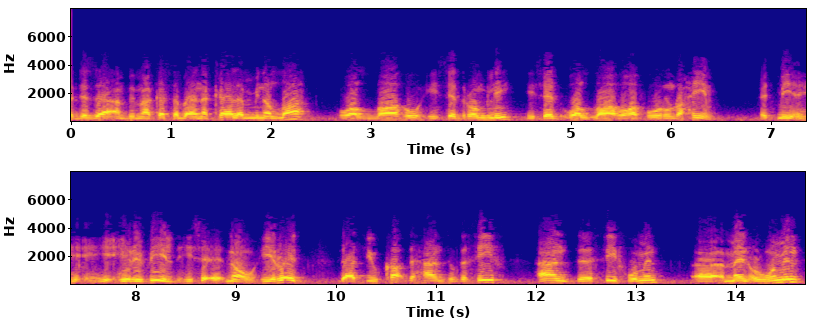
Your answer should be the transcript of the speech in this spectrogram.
جزاء بما كسب نكالا من الله والله he said wrongly he said والله غفور رحيم it mean he, he, he revealed he said no he read that you cut the hands of the thief and the thief woman uh, men or women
